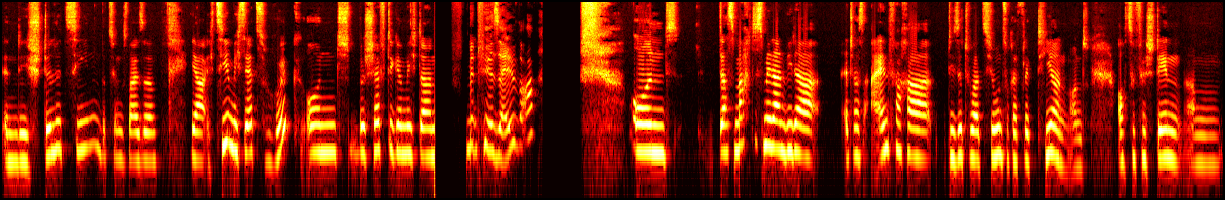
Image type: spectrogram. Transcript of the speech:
in die Stille ziehen, beziehungsweise ja, ich ziehe mich sehr zurück und beschäftige mich dann mit mir selber. Und das macht es mir dann wieder etwas einfacher, die Situation zu reflektieren und auch zu verstehen, ähm,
